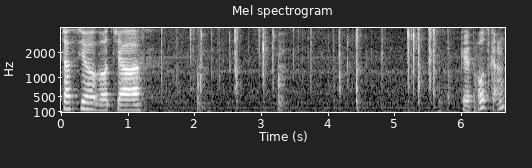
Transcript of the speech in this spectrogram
Das hier wird ja gelb Ausgang.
